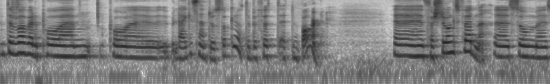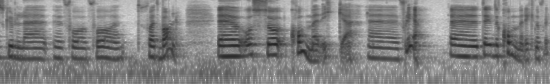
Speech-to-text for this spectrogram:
Det var vel på, på eh, legesenteret hos dere at det ble født et barn. Eh, Førstegangsfødende eh, som skulle få, få, få et barn. Og så kommer ikke flyet. Det, det kommer ikke noe fly.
